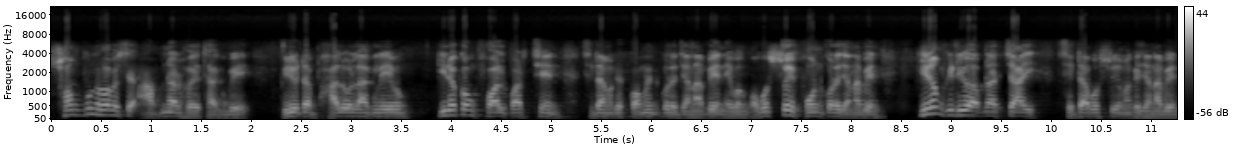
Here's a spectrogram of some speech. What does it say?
সম্পূর্ণভাবে সে আপনার হয়ে থাকবে। ভিডিওটা ভালো লাগলে এবং কীরকম ফল পাচ্ছেন সেটা আমাকে কমেন্ট করে জানাবেন এবং অবশ্যই ফোন করে জানাবেন কীরকম ভিডিও আপনার চাই। সেটা অবশ্যই আমাকে জানাবেন,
